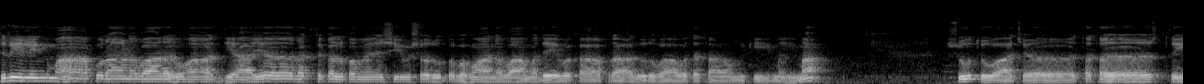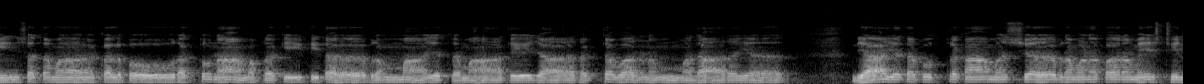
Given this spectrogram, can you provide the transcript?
श्रीलिंग महापुराण अध्याय रक्त कल्प में शिव स्वरूप भगवान वामदेव का प्रादुर्भाव तथा उनकी महिमा। श्रुतुवाच ततस्त्रिंशतमकल्पो रक्तो नाम प्रकीर्तितः ब्रह्मा यत्र महातेजा रक्तवर्णम् अधारयत् ध्यायत पुत्रकामस्य भ्रमणपरमेष्ठिन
